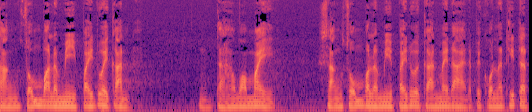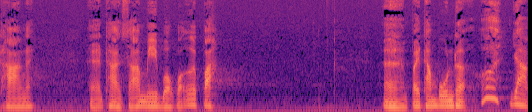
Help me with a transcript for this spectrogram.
สั่งสมบารมีไปด้วยกัน แต่หาว่าไม่สั่งสมบารมีไปด้วยกันไม่ได้เป็นคนละทิศทางนะถ้าสามีบอกว่าเออปะไปทำบุญเถอะเฮ้ยยาก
